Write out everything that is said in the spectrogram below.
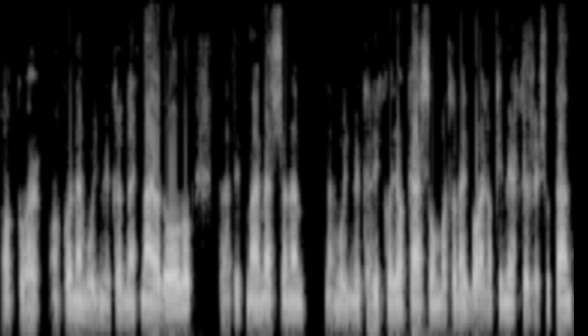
akkor, akkor nem úgy működnek már a dolgok. Tehát itt már messze nem nem úgy működik, hogy akár szombaton egy bajnoki mérkőzés után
